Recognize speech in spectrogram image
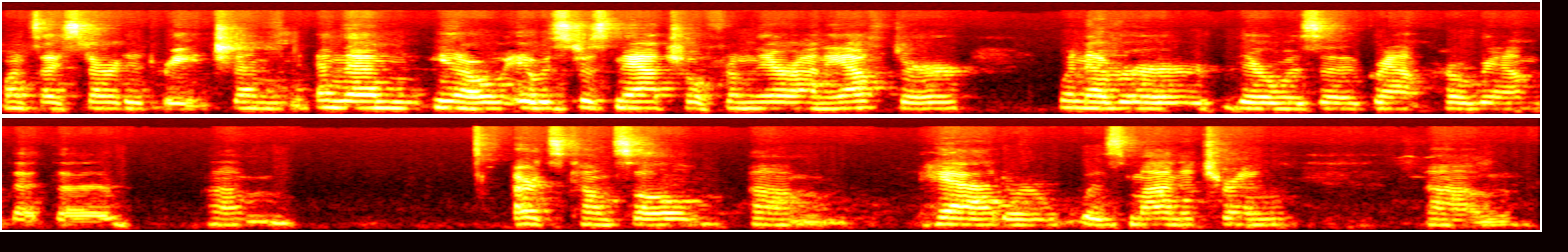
once I started Reach, and and then you know it was just natural from there on after. Whenever there was a grant program that the um, Arts Council um, had or was monitoring, um,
